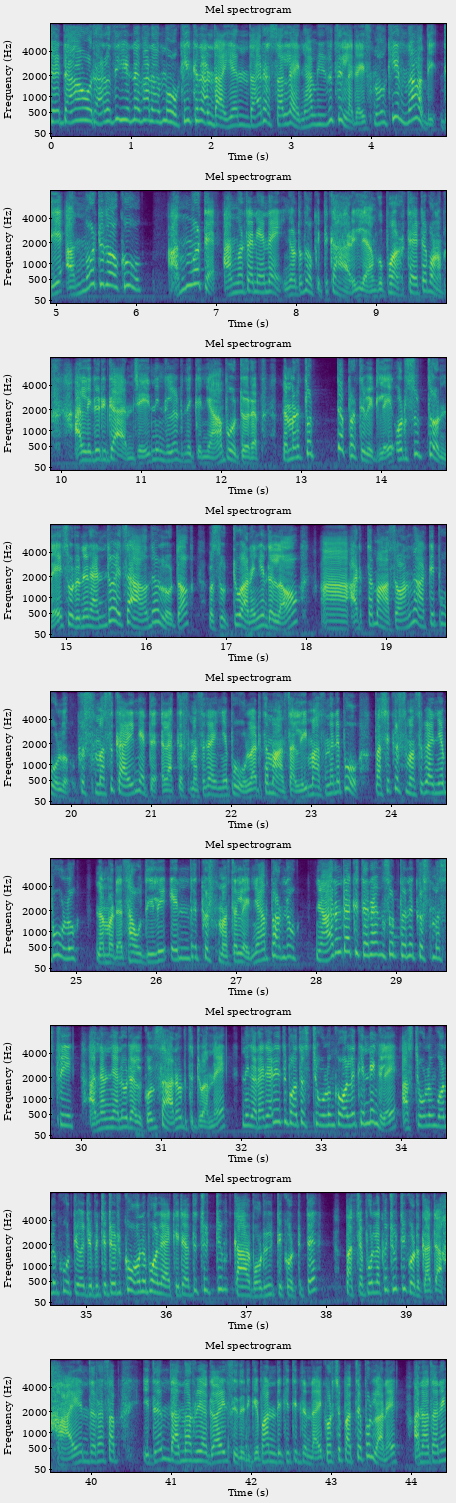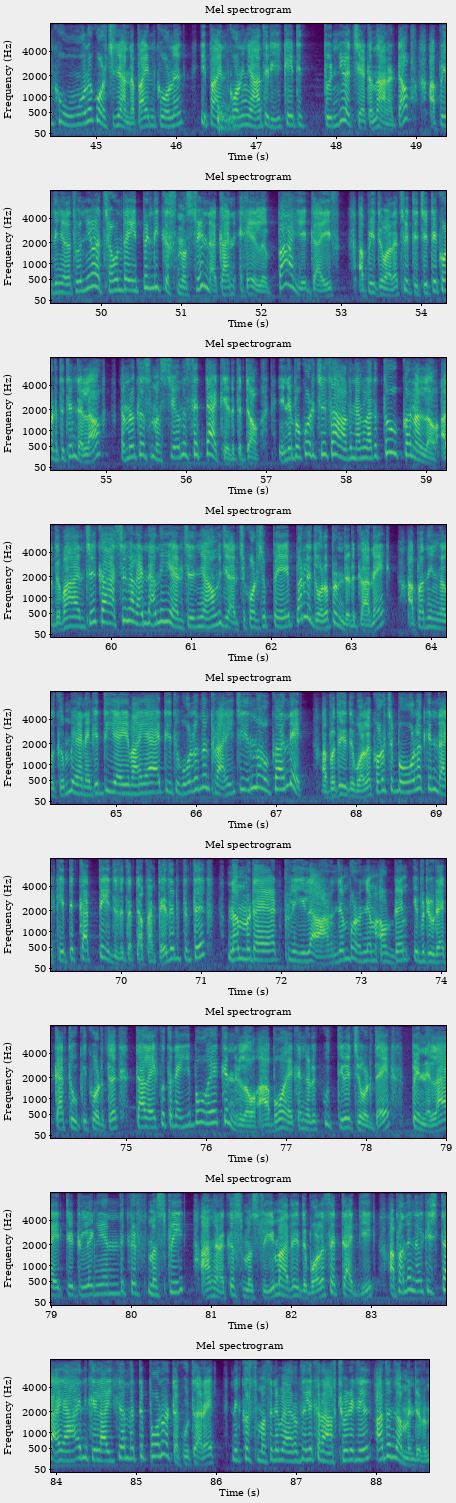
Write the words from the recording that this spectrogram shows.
ചേട്ടാ ഒരാൾ തീ എന്നെ കാണാൻ നോക്കിക്കണണ്ട എന്താ രസല്ലേ ഞാൻ വീഴത്തില്ല. ഗൈസ് നോക്കി എന്നാ മതി. ദേ അങ്ങോട്ട് നോക്കൂ. അങ്ങോട്ട്. അങ്ങോട്ട് തന്നെയാണേ ഇങ്ങോട്ട് നോക്കിയിട്ട് കാര്യമില്ല. നമുക്ക് പുറത്തായിട്ട് പോണം. അല്ലെങ്കിൽ ഒരു കാര്യം ചെയ്യും നിങ്ങൾ ഇവിടെ നിൽക്കും. ഞാൻ പോയിട്ട് വരാം. നമ്മുടെ തൊട്ടപ്പുറത്തെ വീട്ടിലെ ഒരു സുട്ടുണ്ട്. സുറിന് രണ്ടു വയസ്സാകുന്നേ ഉള്ളൂ കേട്ടോ. അപ്പൊ സുട്ടു ആണെങ്കിണ്ടല്ലോ ആ, അടുത്ത മാസമാണ് നാട്ടിൽ പോവുള്ളൂ. ക്രിസ്മസ് കഴിഞ്ഞിട്ട്. അല്ല ക്രിസ്മസ് കഴിഞ്ഞേ പോവുള്ളൂ. അടുത്ത മാസം അല്ല? ഈ മാസം തന്നെ പോവും. പക്ഷെ ക്രിസ്മസ് കഴിഞ്ഞേ പോവുള്ളൂ. നമ്മുടെ സൗദിയിൽ എന്ത് ക്രിസ്മസ് അല്ലേ? ഞാൻ പറഞ്ഞു ഞാൻ ഉണ്ടാക്കി തരാൻ സുട്ടന് ക്രിസ്മസ് ട്രീ അങ്ങനെ ഞാൻ ഒരു അൽക്കോൾ സാധനം എടുത്തിട്ട് വന്നേ. നിങ്ങളുടെ കാര്യത്തിൽ പോലത്തെ സ്റ്റൂളും കോലൊക്കെ ഉണ്ടെങ്കിലേ ആ സ്റ്റൂളും കോലും കൂട്ടി യോജിപ്പിച്ചിട്ട് ഒരു കോണ് പോലെ ആക്കിയിട്ട് അത് ചുറ്റും കാർബോർഡിൽ ഇട്ടി കൊട്ടിട്ട് പച്ചപ്പുല്ലൊക്കെ ചുറ്റി കൊടുക്കാട്ടോ ഹായ് എന്താ സബ് ഇതെന്താന്നറിയാ ഗൈസ് ഇതെനിക്ക് പണ്ട് കിട്ടിയിട്ടുണ്ടായി കുറച്ച് പച്ചപ്പുല്ലാണേ. എനിക്ക് കൂണ് കുറച്ച് ഞാൻ പൈൻ കോണ് ഈ പൈൻ കോണ് ഞാൻ തിരികെ കയറ്റി തുന്നി വെച്ചേക്കുന്നതാണ് കേട്ടോ അപ്പൊ ഞാൻ തുന്നി വെച്ചോണ്ട് ഇപ്പൊ എനിക്ക് ക്രിസ്മസ് ട്രീ ഉണ്ടാക്കാൻ എളുപ്പമായി ഗൈസ് അപ്പൊ ഇതുപോലെ ചുറ്റി ചുറ്റി കൊടുത്തിട്ടുണ്ടല്ലോ. നമ്മൾ ക്രിസ്മസ് ട്രീ ഒന്ന് സെറ്റ് ആക്കി എടുത്തിട്ടോ. ഇനിയിപ്പോ കുറച്ച് സാധനങ്ങൾ അത് തൂക്കണല്ലോ. അത് വാങ്ങിച്ച് കാശ് കളയണ്ടെന്ന് വിചാരിച്ചത് ഞാൻ വിചാരിച്ചു കുറച്ച് പേപ്പറിൽ ഇതുപോലെ പ്രിന്റ് എടുക്കാനേ അപ്പൊ നിങ്ങൾക്കും വേണമെങ്കിൽ ഡി ഐ വൈ ആയിട്ട് ഇതുപോലെ ഒന്ന് ട്രൈ ചെയ്ത് നോക്കാനേ അപ്പൊ ഇത് ഇതുപോലെ കുറച്ച് ബോളൊക്കെ ഉണ്ടാക്കിയിട്ട് കട്ട് ചെയ്തെടുത്തിട്ടോ. കട്ട് ചെയ്തെടുത്തിട്ട് നമ്മുടെ ട്രീയിൽ ആറഞ്ചും പുറഞ്ഞും അവിടെയും ഇവരുടെയൊക്കെ തൂക്കി കൊടുത്ത് തലയിൽ കുത്തുന്ന ഈ ബോയൊക്കെ ഉണ്ടല്ലോ. ആ ബോയൊക്കെ ഇങ്ങോട്ട് കുത്തി വെച്ച് കൊടുത്തേ. ഇട്ടില്ലെങ്കിൽ എന്ത് ക്രിസ്മസ് ട്രീ അങ്ങനെ ക്രിസ്മസ് ട്രീ അത് ഇതുപോലെ സെറ്റാക്കി അപ്പൊ നിങ്ങൾക്ക് ഇഷ്ടമായ എനിക്ക് ലൈക്ക് എന്നിട്ട് പോണോട്ടെ കൂട്ടുകാരെ. ക്രിസ്മസിന് വേറെ എന്തെങ്കിലും ക്രാഫ്റ്റ് വേണമെങ്കിൽ അതും കമന്റ് ഇടും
